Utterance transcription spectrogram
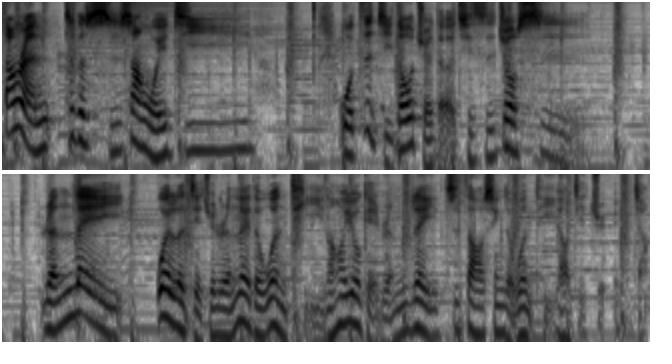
当然这个时尚危机，我自己都觉得其实就是人类。为了解决人类的问题，然后又给人类制造新的问题要解决，这样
